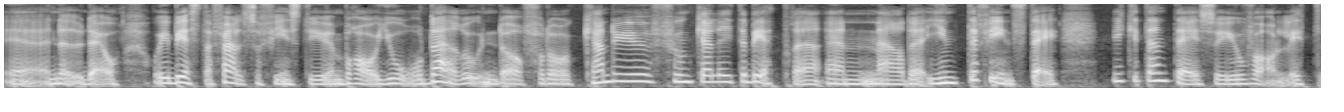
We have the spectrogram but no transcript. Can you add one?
eh, nu då. Och I bästa fall så finns det ju en bra jord där under för då kan det ju funka lite bättre än när det inte finns det. Vilket inte är så ovanligt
